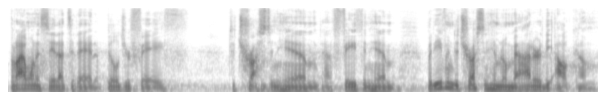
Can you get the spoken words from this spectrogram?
But I want to say that today to build your faith, to trust in Him, to have faith in Him, but even to trust in Him no matter the outcome,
